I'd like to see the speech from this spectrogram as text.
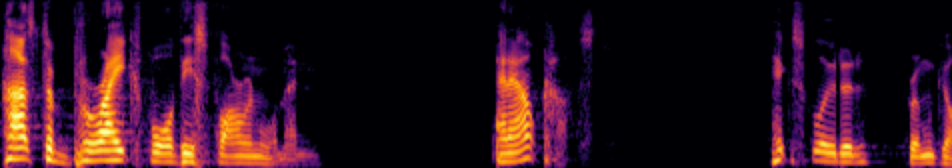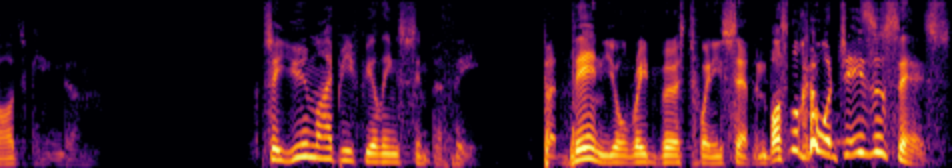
hearts to break for this foreign woman, an outcast, excluded from God's kingdom. So you might be feeling sympathy. But then you'll read verse 27. Boss, look at what Jesus says.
